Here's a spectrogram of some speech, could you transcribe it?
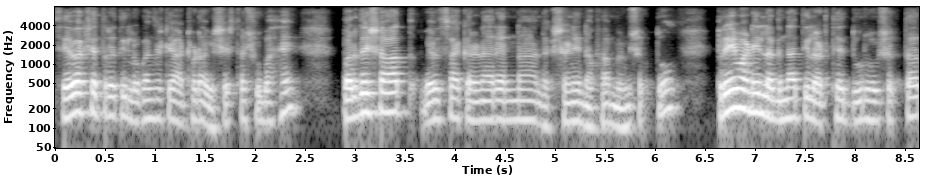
सेवा क्षेत्रातील लोकांसाठी आठवडा विशेषतः शुभ आहे. परदेशात व्यवसाय करणाऱ्यांना लक्षणीय नफा मिळू शकतो. प्रेम आणि लग्नातील अडथळे दूर होऊ शकतात.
